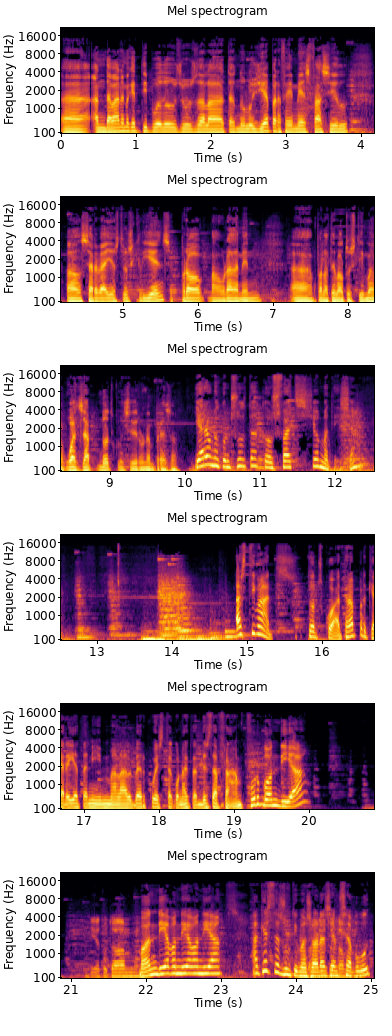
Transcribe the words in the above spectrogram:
eh, endavant amb aquest tipus d'usos de la tecnologia per fer més fàcil el servei als teus clients, però, malauradament, eh, per la teva autoestima, WhatsApp no et considera una empresa. I ara una consulta que us faig jo mateixa. Estimats, tots quatre, perquè ara ja tenim a l'Albert Cuesta connectat des de Frankfurt. Bon dia. Bon dia a tothom. Bon dia, bon dia, bon dia. Aquestes últimes Bon hores hem sabut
